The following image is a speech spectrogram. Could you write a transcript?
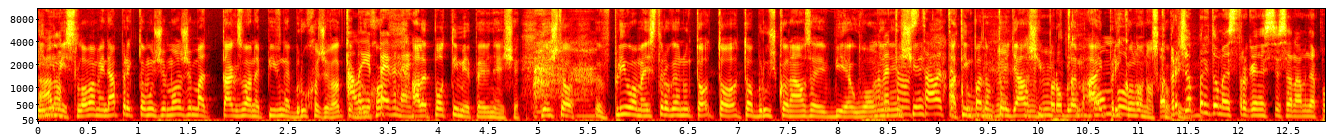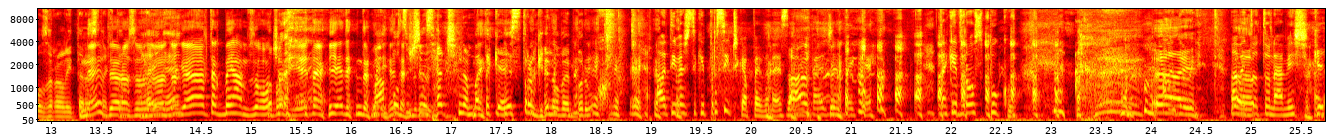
Inými Áno. slovami, napriek tomu, že môže mať tzv. pivné brucho, že veľké Ale je brucho, pevné. ale pod tým je pevnejšie. Kdežto vplyvom estrogenu to, to, to brúško naozaj je uvoľnenejšie stále a tým takú- pádom to je ďalší problém aj pri bombonu. A kolonoskopii. prečo pri tom estrogene ste sa na mňa pozreli teraz? Ne, takto? teraz, Hej, nie? tak, ja tak behám z očami, jeden, jeden, druhý. Mám jeden, pocit, že začínam mať také estrogenové brucho. Ale ty máš také prsička pevné, sa páči, také, také v rozpuku. Máme to tu namiešané. Keď,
